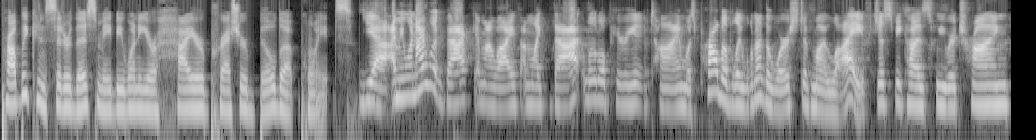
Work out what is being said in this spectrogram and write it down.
probably consider this maybe one of your higher pressure buildup points. Yeah, I mean, when I look back at my life, I'm like that little period of time was probably one of the worst of my life, just because we were trying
